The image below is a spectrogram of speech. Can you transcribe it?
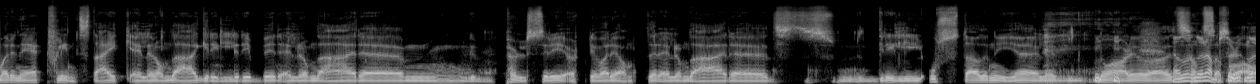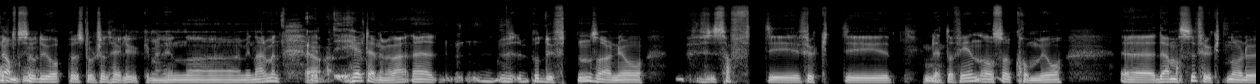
marinert flintsteik, eller om det er grillribber, eller om det er um, pølser i 80 varianter, eller om det er uh, grillost, det er det nye, eller nå har det jo da ja, satsa ramser, på alt. Nå ramser jo du opp stort sett hele ukemenyen uh, min her, men ja. helt enig med deg. På duften så er den jo saftig, fruktig, mm. lett og fin. Og så kommer jo uh, Det er masse frukt når du,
